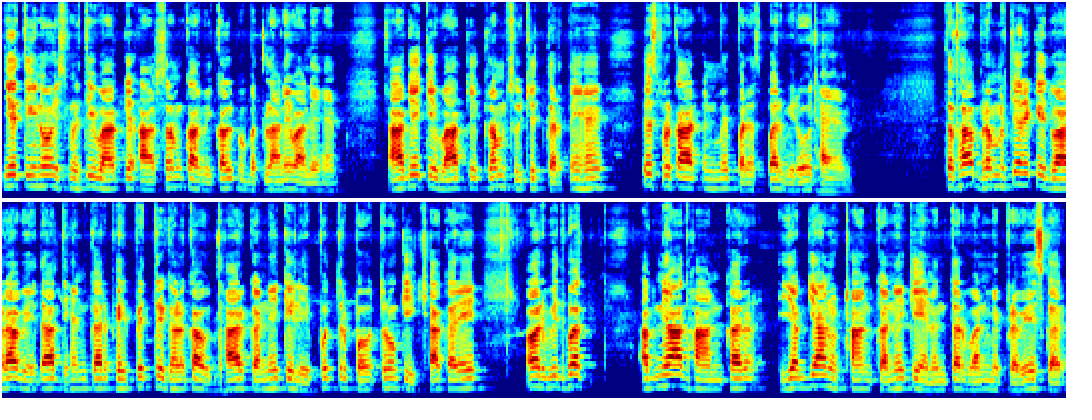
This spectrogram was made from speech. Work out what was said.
ये तीनों स्मृति वाक्य आश्रम का विकल्प बतलाने वाले हैं। आगे के वाक्य क्रम सूचित करते हैं, इस प्रकार इनमें परस्पर विरोध है। तथा ब्रह्मचर्य के द्वारा वेदाध्ययन कर फिर पितृगण का उद्धार करने के लिए पुत्र पौत्रों की इच्छा करे और विधवत अग्नियाधान कर, यज्ञानुष्ठान करने के अनंतर वन में प्रवेश कर,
